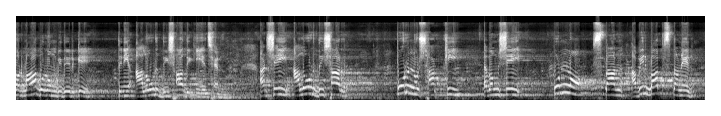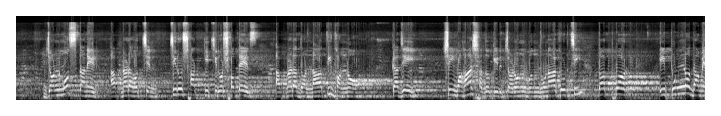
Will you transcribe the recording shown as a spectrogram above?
ধর্মাবলম্বীদেরকে তিনি আলোর দিশা দেখিয়েছেন। আর সেই আলোর দিশার পূর্ণ সাক্ষী এবং সেই পূর্ণ স্থান, আবির্ভাব স্থানের জন্মস্থানের আপনারা হচ্ছেন চিরসাক্ষী, চিরসতেজ, আপনারা ধন্যাতি ধন্য। কাজেই সেই মহাসাধকের চরণ বন্ধনা করছি। তৎপর এই পুণ্য ধামে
